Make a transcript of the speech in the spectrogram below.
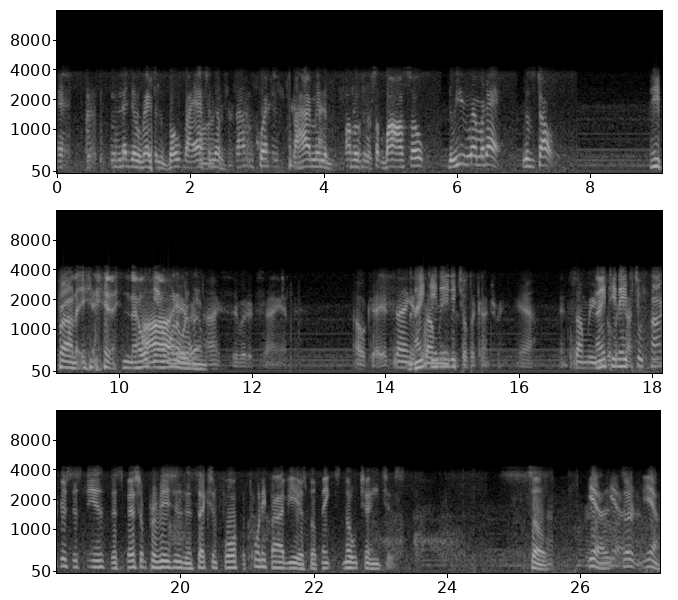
and let them wreck the boat by asking them some questions by how many bubbles in some bar of soap? Do you remember that, Mr. Talk? He probably no. he Ah, don't want to remember. I see what it's saying. Okay, it's saying in some regions of the country. Yeah, in some regions of the 1982 country. Congress extends the special provisions in Section 4 for 25 years, but makes no changes. So, yeah, yeah. Certain, yeah.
